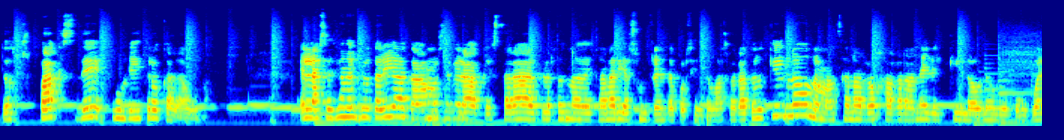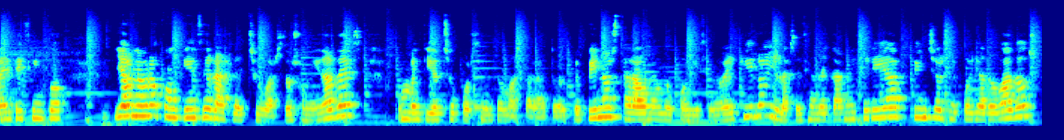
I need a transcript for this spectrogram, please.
dos packs de un litro cada uno. En la sección de frutería acabamos de ver que estará el plátano de Canarias un 30% más barato el kilo, la manzana roja granel el kilo a 1,45€ y a 1,15€ las lechugas, dos unidades, un 28% más barato. El pepino estará a 1,19€ el kilo y en la sección de carnicería pinchos de pollo adobados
